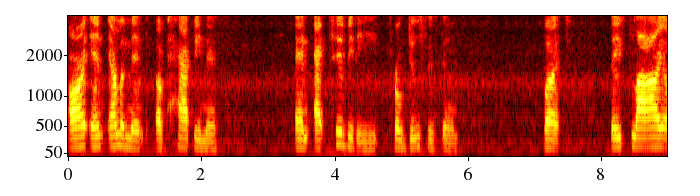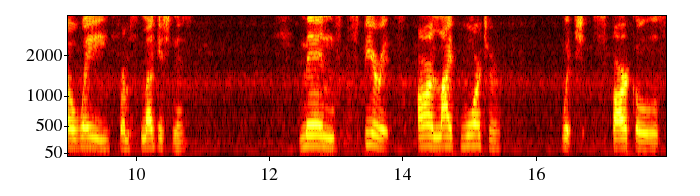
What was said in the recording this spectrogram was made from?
are an element of happiness, and activity produces them but they fly away from sluggishness. Men's spirits are like water, which sparkles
